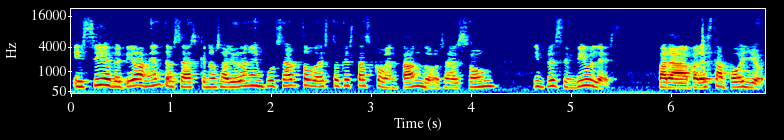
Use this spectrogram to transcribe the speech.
Y sí, efectivamente, o sea, es que nos ayudan a impulsar todo esto que estás comentando, o sea, son imprescindibles para, para este apoyo.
